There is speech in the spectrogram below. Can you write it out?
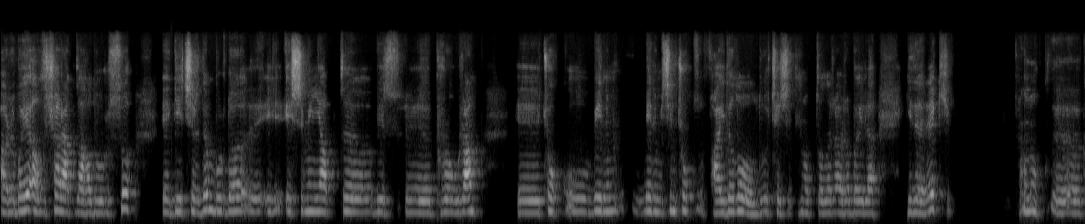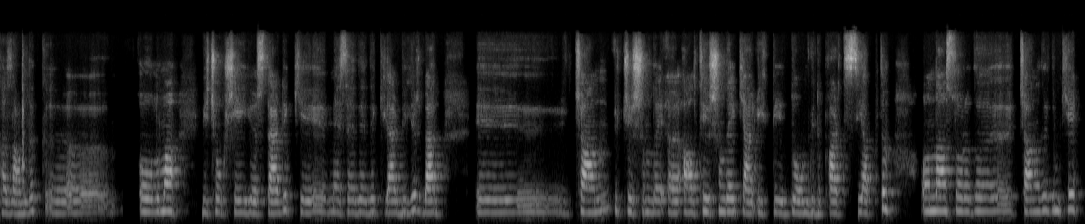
arabaya alışarak daha doğrusu e, geçirdim. Burada e, eşimin yaptığı bir e, program e, çok e, benim benim için çok faydalı oldu. Çeşitli noktalara arabayla giderek onu e, kazandık. E, oğluma birçok şeyi gösterdik ki MSD'dekiler bilir. Ben e, Çağ'ın 3 yaşında, e, 6 yaşındayken ilk bir doğum günü partisi yaptım. Ondan sonra da Çağ'ına dedim ki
